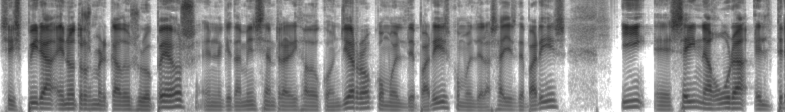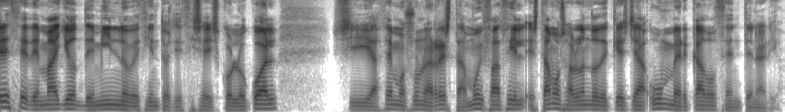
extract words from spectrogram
Se inspira en otros mercados europeos, en el que también se han realizado con hierro, como el de París, como el de las Halles de París, y eh, se inaugura el 13 de mayo de 1916, con lo cual, si hacemos una resta muy fácil, estamos hablando de que es ya un mercado centenario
